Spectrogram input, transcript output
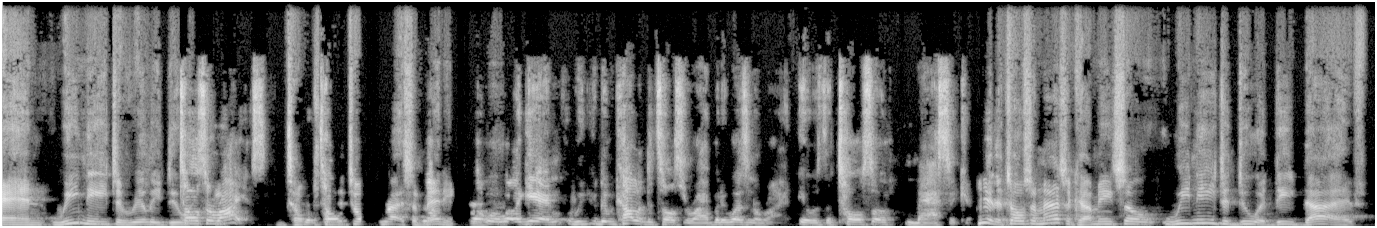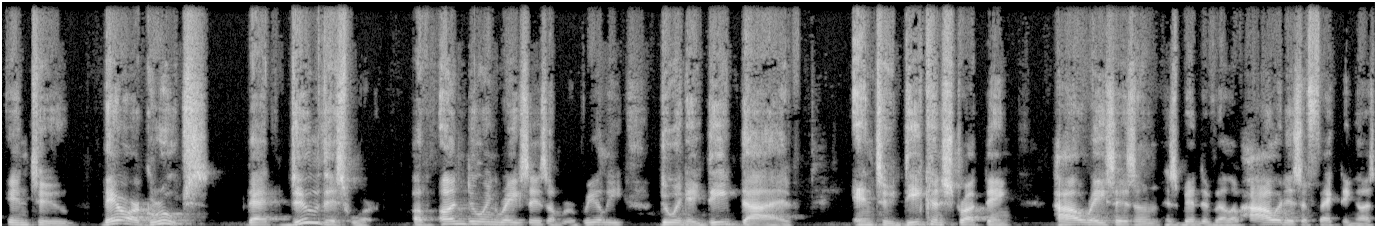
And we need to really do Tulsa riots. To, the, Tul- the Tulsa riots of well, many. Well, well, again, we, we call it the Tulsa riot, but it wasn't a riot. It was the Tulsa massacre. Yeah, the Tulsa massacre. I mean, so we need to do a deep dive into. There are groups that do this work of undoing racism. We're really doing a deep dive into deconstructing how racism has been developed, how it is affecting us,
